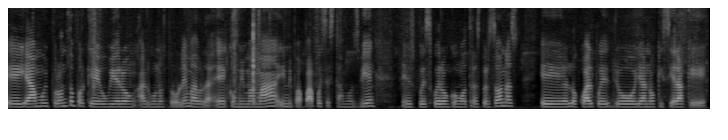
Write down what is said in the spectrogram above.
eh, ya muy pronto porque hubieron algunos problemas, ¿verdad? Eh, con mi mamá y mi papá, pues estamos bien. Después fueron con otras personas, lo cual pues yo ya no quisiera que,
